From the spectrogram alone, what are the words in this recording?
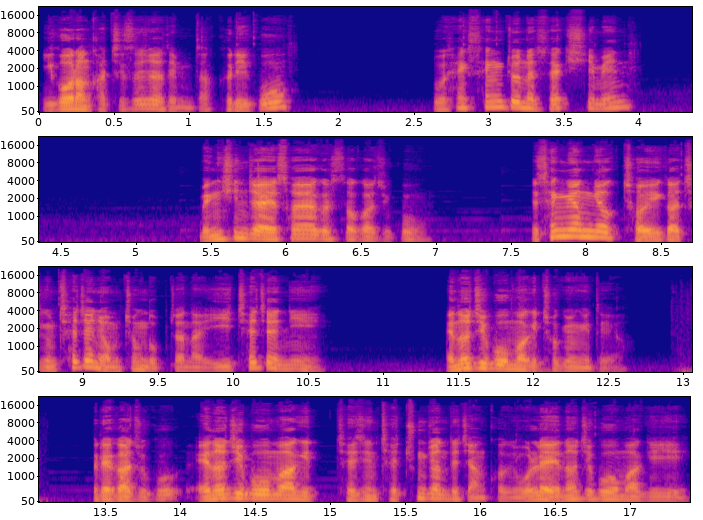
이거랑 같이 쓰셔야 됩니다. 그리고 또 생- 생존에서 핵심인 맹신자의 서약을 써가지고 생명력 저희가 지금 체전이 엄청 높잖아. 이 체전이 에너지 보호막이 적용이 돼요. 그래가지고 에너지 보호막이 대신 재충전되지 않거든요. 원래 에너지 보호막이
